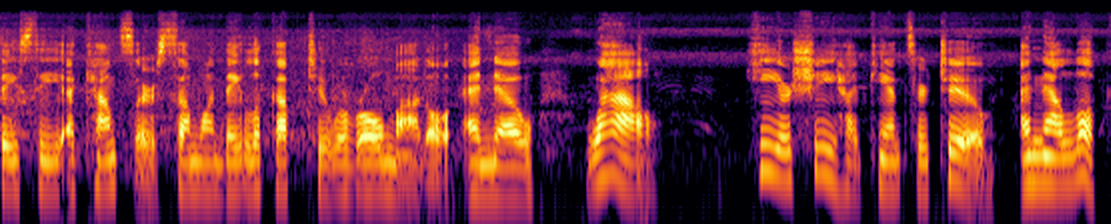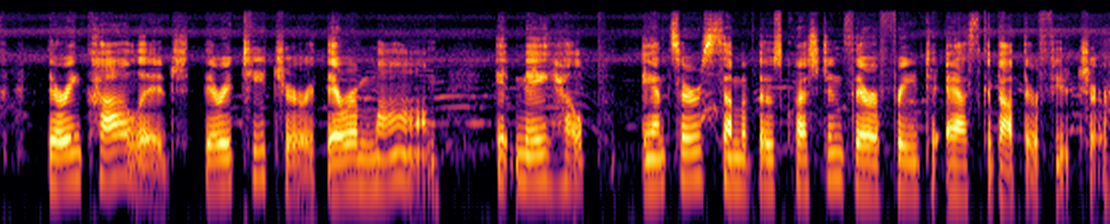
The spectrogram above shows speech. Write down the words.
They see a counselor, someone they look up to, a role model, and know, wow, he or she had cancer too. And now look, they're in college, they're a teacher, they're a mom. It may help answer some of those questions they're afraid to ask about their future.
